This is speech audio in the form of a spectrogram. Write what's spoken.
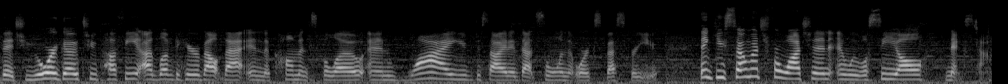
that's your go-to puffy. I'd love to hear about that in the comments below and why you've decided that's the one that works best for you. Thank you so much for watching and we will see y'all next time.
